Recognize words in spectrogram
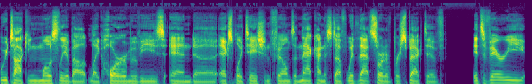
we're talking mostly about like horror movies and uh, exploitation films and that kind of stuff with that sort of perspective. It's very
